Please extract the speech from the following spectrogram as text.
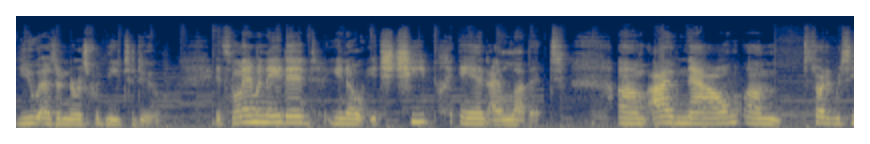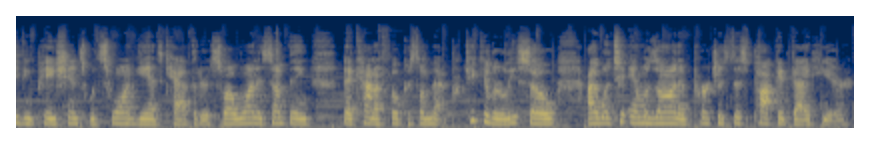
you as a nurse would need to do. It's laminated, you know, it's cheap, and I love it. Um, I've now um, started receiving patients with Swan-Ganz catheters, so I wanted something that kind of focused on that particularly. So I went to Amazon and purchased this pocket guide here.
